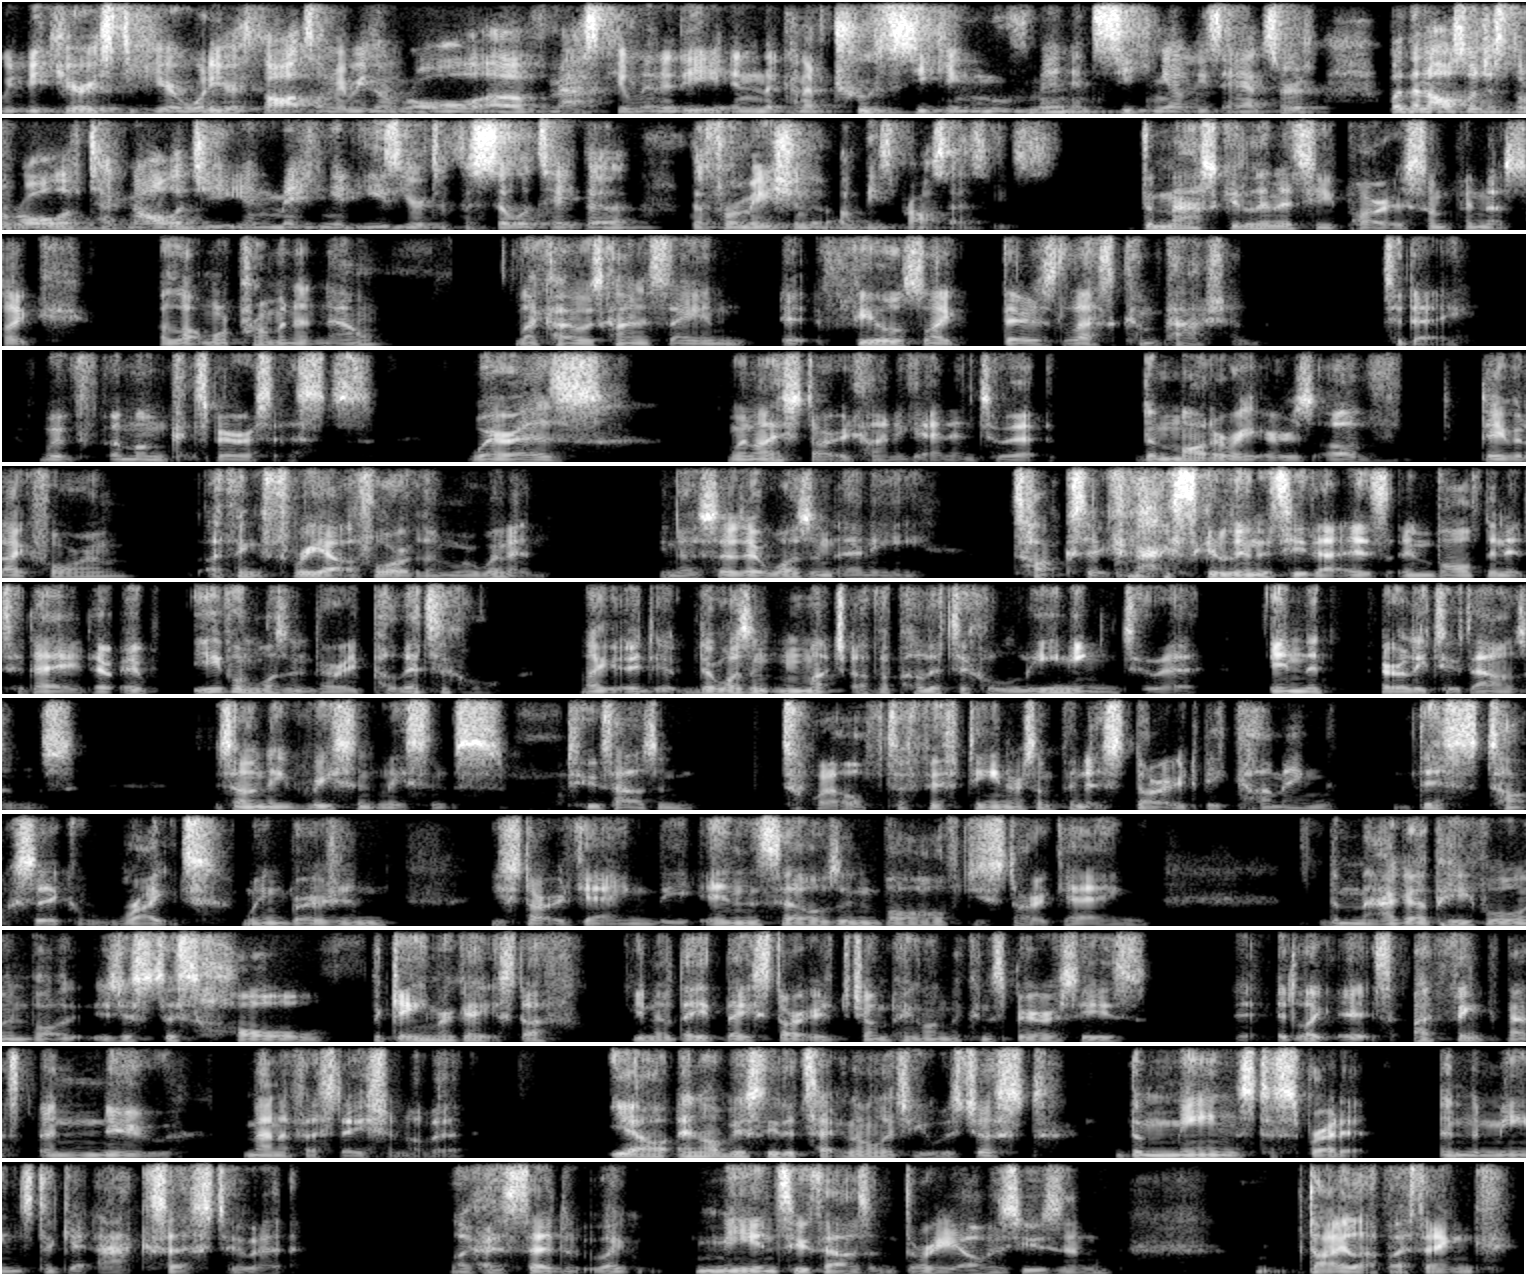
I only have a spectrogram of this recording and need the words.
we'd be curious to hear what are your thoughts on maybe the role of masculinity in the kind of truth seeking movement and seeking out these answers but then also just the role of technology in making it easier to facilitate the the formation of, of these processes? The masculinity part is something that's like a lot more prominent now. Like i was kind of saying it feels like there's less compassion today with among conspiracists. Whereas when i started kind of getting into it the moderators of David Icke Forum, I think three out of four of them were women. You know, so there wasn't any toxic masculinity that is involved in it today. There, it even wasn't very political. Like it, it, there wasn't much of a political leaning to it in the early 2000s. It's only recently, since 2012 to 15 or something, it started becoming this toxic right wing version you started getting the incels involved you start getting the maga people involved. It's just this whole the gamergate stuff you know they they started jumping on the conspiracies. It, it like it's i think that's a new manifestation of it. Yeah, and obviously the technology was just the means to spread it and the means to get access to it. Like I said, like me in 2003, I was using dial up, I think,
